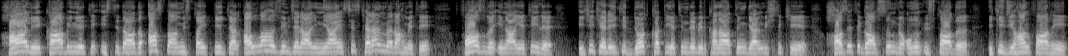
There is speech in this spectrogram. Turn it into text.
hali, kabiliyeti, istidadı asla müstahit değilken Allah-u Zülcelal'in nihayetsiz kerem ve rahmeti, fazl ve inayetiyle iki kere iki dört katiyetinde bir kanaatim gelmişti ki Hazreti Gavs'ın ve onun üstadı iki cihan fahri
